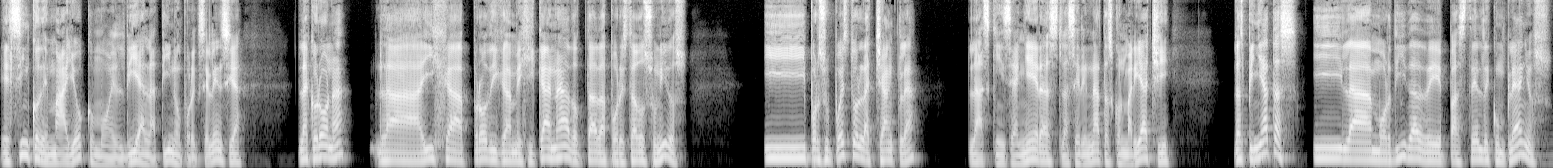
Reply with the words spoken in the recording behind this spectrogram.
el 5 de mayo como el Día Latino por excelencia, la corona, la hija pródiga mexicana adoptada por Estados Unidos, y por supuesto la chancla, las quinceañeras, las serenatas con mariachi, las piñatas y la mordida de pastel de cumpleaños.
